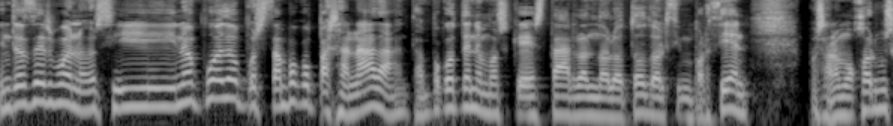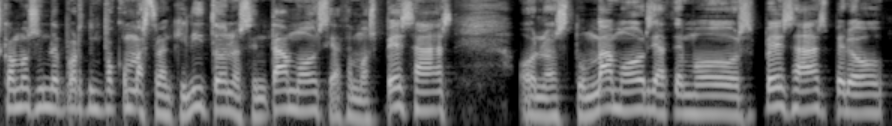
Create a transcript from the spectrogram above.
Entonces, bueno, si no puedo, pues tampoco pasa nada. Tampoco tenemos que estar dándolo todo al 100%. Pues a lo mejor buscamos un deporte un poco más tranquilito, nos sentamos y hacemos pesas, o nos tumbamos y hacemos pesas, pero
